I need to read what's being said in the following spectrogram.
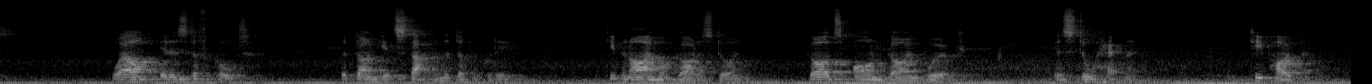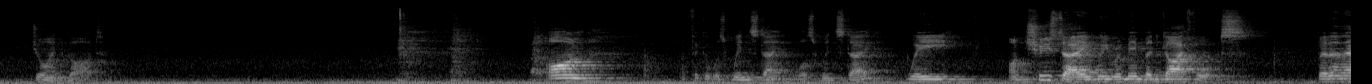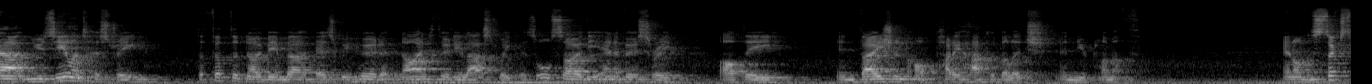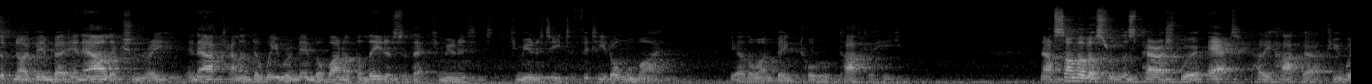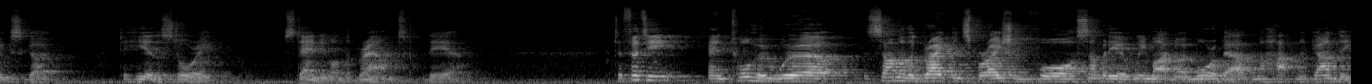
well, it is difficult, but don't get stuck in the difficulty. Keep an eye on what God is doing. God's ongoing work is still happening. Keep hope, join God. On, I think it was Wednesday, it was Wednesday, we, on Tuesday, we remembered Guy Fawkes. But in our New Zealand history, the 5th of November, as we heard at 9.30 last week, is also the anniversary of the invasion of Parihaka village in New Plymouth. And on the 6th of November, in our lectionary, in our calendar, we remember one of the leaders of that community, community Te Whiti Rongomai, the other one being Tohu Kakahi. Now, some of us from this parish were at Parihaka a few weeks ago to hear the story standing on the ground there. Te Whiti and Tohu were some of the great inspiration for somebody we might know more about, Mahatma Gandhi.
